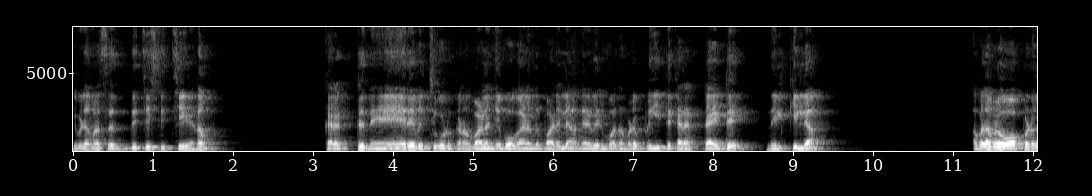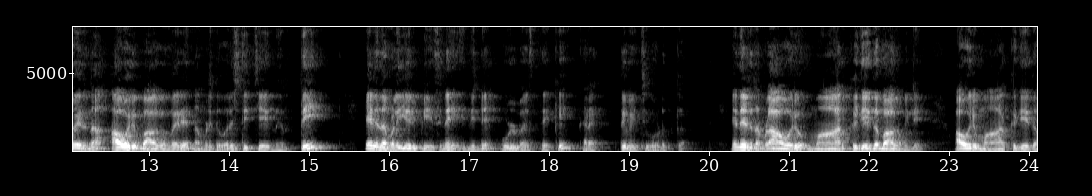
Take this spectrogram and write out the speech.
ഇവിടെ നമ്മൾ ശ്രദ്ധിച്ച് സ്റ്റിച്ച് ചെയ്യണം. കറക്റ്റ് നേരെ വെച്ച് കൊടുക്കണം. വളഞ്ഞു പോകാനൊന്നും പാടില്ല. അങ്ങനെ വരുമ്പോൾ നമ്മുടെ പ്ലീറ്റ് കറക്റ്റായിട്ട് നിൽക്കില്ല. അപ്പോൾ നമ്മൾ ഓപ്പൺ വരുന്ന ആ ഒരു ഭാഗം വരെ നമ്മൾ ഇതുപോലെ സ്റ്റിച്ച് ചെയ്ത് നിർത്തി. ഇനി നമ്മൾ ഈ ഒരു പീസിനെ ഇതിന്റെ ഉൾവശത്തേക്ക് കറക്റ്റ് വെച്ച് കൊടുക്കുക. എന്നിട്ട് നമ്മൾ ആ ഒരു മാർക്ക് ചെയ്ത ഭാഗമില്ലേ ആ ഒരു മാർക്ക് ചെയ്ത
